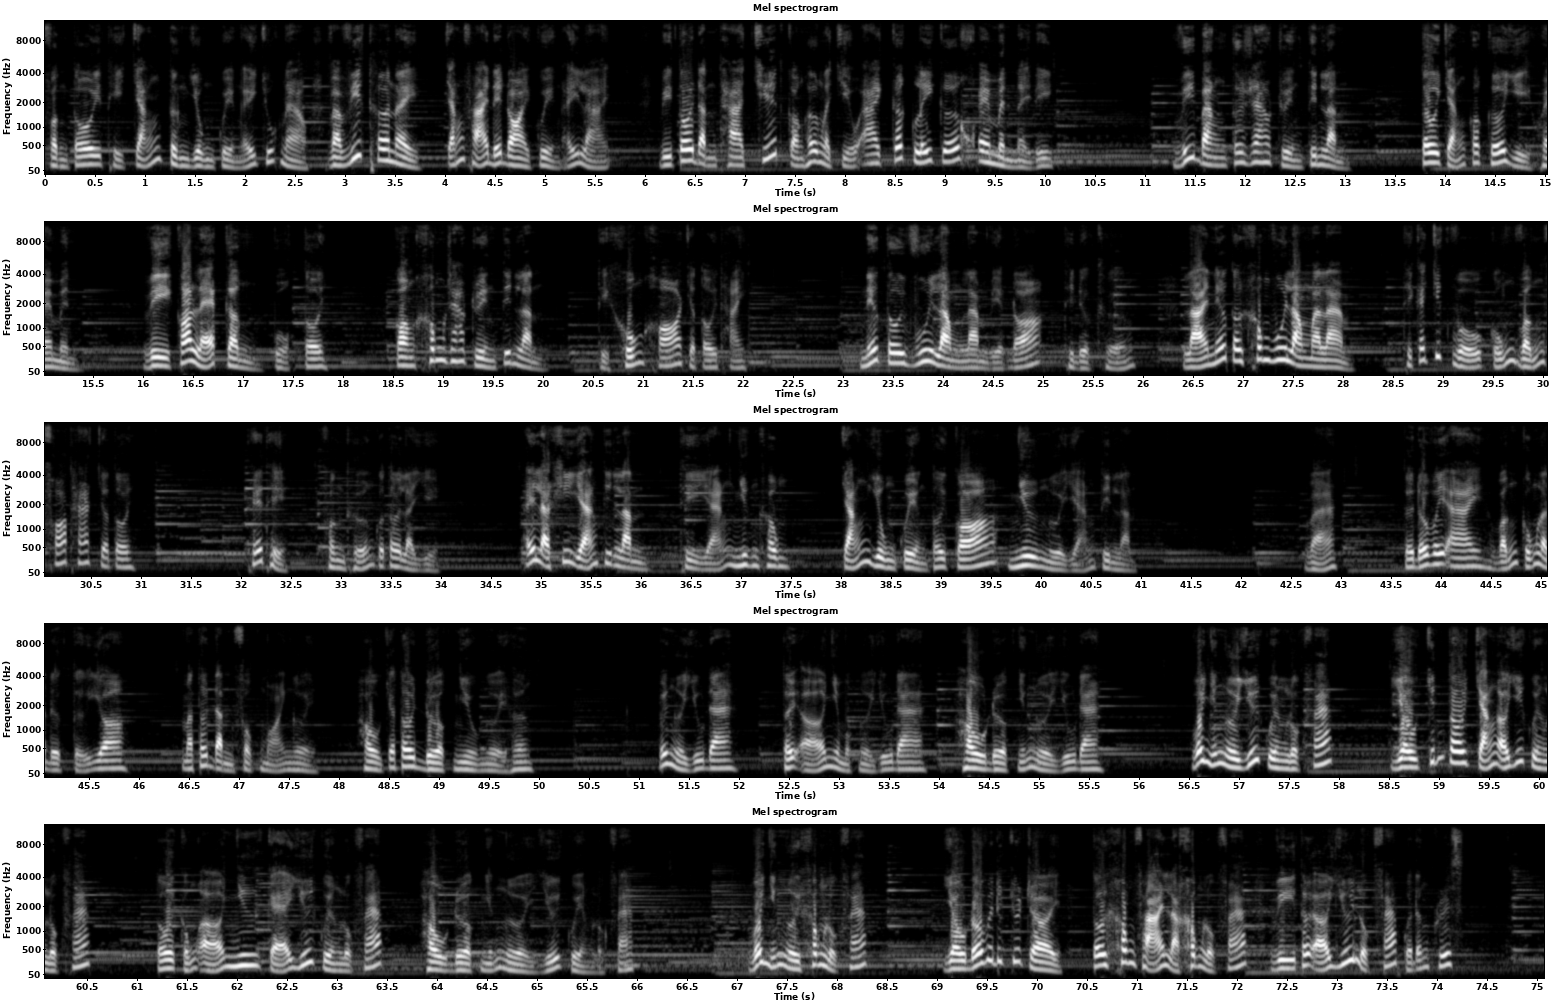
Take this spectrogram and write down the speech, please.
Phần tôi thì chẳng từng dùng quyền ấy chút nào, Và viết thơ này chẳng phải để đòi quyền ấy lại. Vì tôi đành thà chết còn hơn là chịu ai cất lấy cớ khoe mình này đi. Ví bằng tôi rao truyền tin lành Tôi chẳng có cớ gì khoe mình Vì có lẽ cần buộc tôi Còn không rao truyền tin lành Thì khốn khó cho tôi thay Nếu tôi vui lòng làm việc đó Thì được thưởng Lại nếu tôi không vui lòng mà làm Thì cái chức vụ cũng vẫn phó thác cho tôi Thế thì phần thưởng của tôi là gì? Ấy là khi giảng tin lành thì giảng nhưng không, chẳng dùng quyền tôi có như người giảng tin lành. Và tôi đối với ai vẫn cũng là được tự do, mà tôi đành phục mọi người, hầu cho tôi được nhiều người hơn. Với người Juda, tôi ở như một người Juda, hầu được những người Juda. Với những người dưới quyền luật pháp, dầu chính tôi chẳng ở dưới quyền luật pháp, tôi cũng ở như kẻ dưới quyền luật pháp, hầu được những người dưới quyền luật pháp. Với những người không luật pháp, dầu đối với Đức Chúa Trời, tôi không phải là không luật pháp vì tôi ở dưới luật pháp của Đấng Christ.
